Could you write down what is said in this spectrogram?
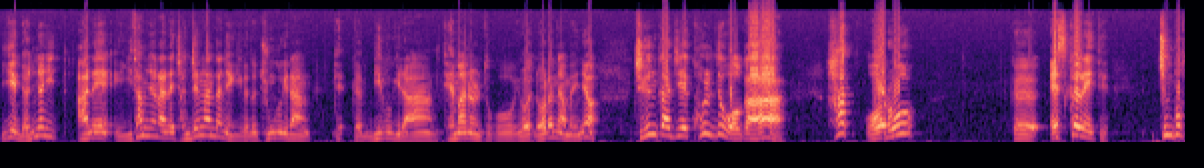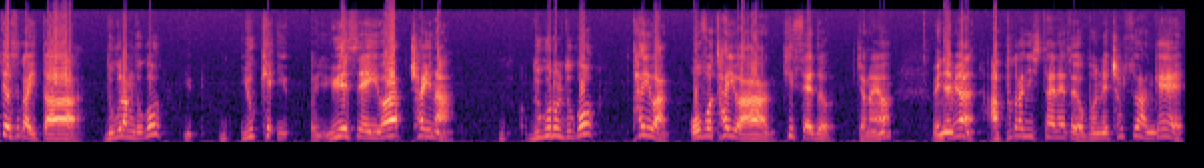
이게 몇 년 안에 2, 3년 안에 전쟁 난다는 얘기거든. 중국이랑 대, 그 미국이랑 대만을 두고 뭐라냐면요. 지금까지의 콜드 워가 핫 워로 그 에스컬레이트 증폭될 수가 있다. 누구랑 두고 UK, USA와 차이나 누구를 두고 타이완 오버 타이완 히세드 있잖아요. 왜냐면 아프가니스탄에서 이번에 철수한 게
